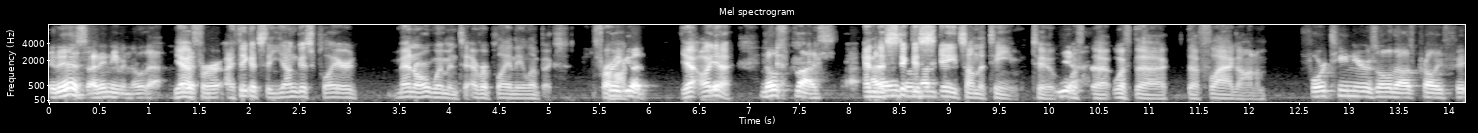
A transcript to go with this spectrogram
It is. I didn't even know that. Yeah. For I think it's the youngest player, men or women, to ever play in the Olympics. For pretty hockey. good. Yeah. Oh yeah. No surprise. And I the sickest remember- skates on the team too, Yeah. with the with the the flag on them. 14 years old, I was probably fi-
